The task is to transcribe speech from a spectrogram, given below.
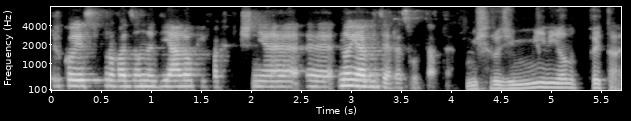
tylko jest prowadzony dialog i faktycznie e, no ja widzę rezultaty. Mi się rodzi milion pytań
